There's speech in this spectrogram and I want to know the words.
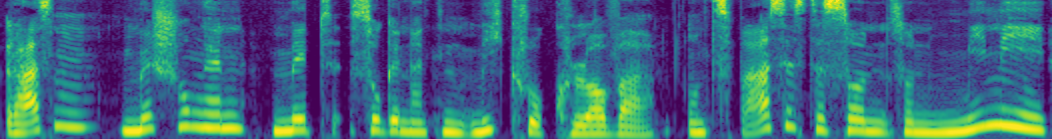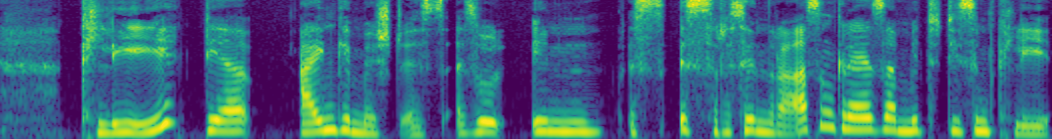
Rasenmischungen mit sogenannten Mikroklover. Und zwar ist das so ein, so ein Mini-Klee, der eingemischt ist. Also in, es, es sind Rasengräser mit diesem Klee.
